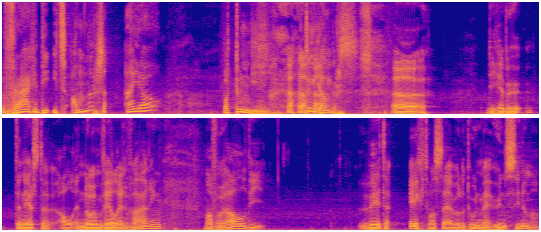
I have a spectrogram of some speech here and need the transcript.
vragen die iets anders aan jou? Wat doen die? Wat doen die anders? Eh, die hebben ten eerste al enorm veel ervaring, maar vooral die weten echt wat zij willen doen met hun cinema.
